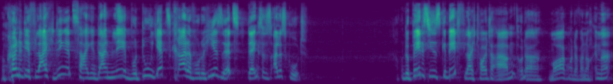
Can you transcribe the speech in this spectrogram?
Und könnte dir vielleicht Dinge zeigen in deinem Leben, wo du jetzt gerade, wo du hier sitzt, denkst, das ist alles gut. Und du betest dieses Gebet vielleicht heute Abend oder morgen oder wann auch immer.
